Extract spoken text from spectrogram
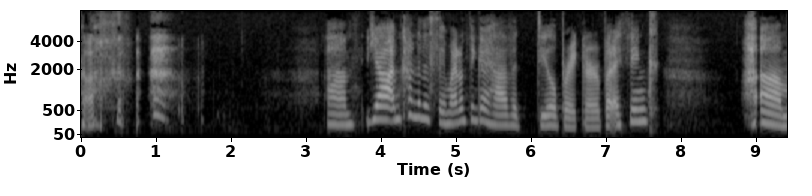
Um, yeah, I'm kind of the same. I don't think I have a deal breaker, but I think um,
